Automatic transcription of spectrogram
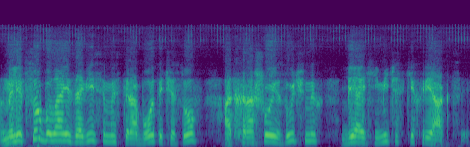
Налицо была и зависимость работы часов от хорошо изученных биохимических реакций.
